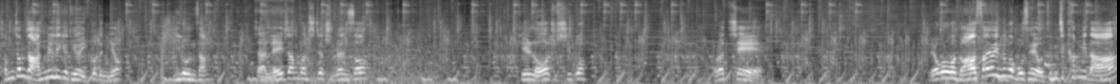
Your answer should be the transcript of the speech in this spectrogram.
점점 더 안 밀리게 되어 있거든요. 이론상. 자 레이저 한번 지져주면서 딜 넣어주시고. 그렇지 요거 아 쌓여있는 거 보세요. 듬직합니다.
